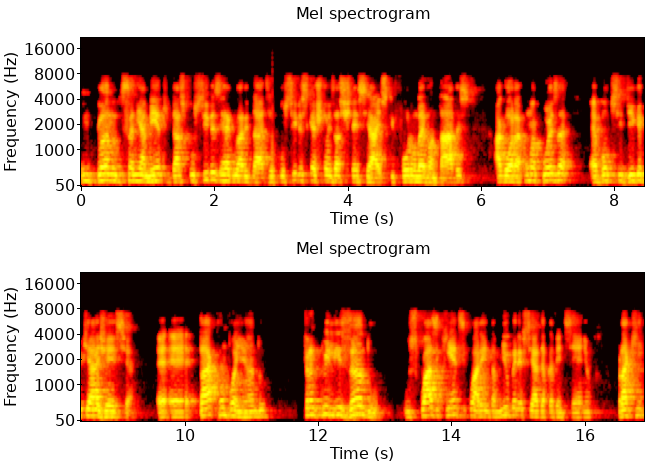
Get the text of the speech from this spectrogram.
um plano de saneamento das possíveis irregularidades ou possíveis questões assistenciais que foram levantadas. Agora, uma coisa é bom que se diga que a agência está é, é, tá acompanhando, tranquilizando os quase 540 mil beneficiários da Prevent Senior, para que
